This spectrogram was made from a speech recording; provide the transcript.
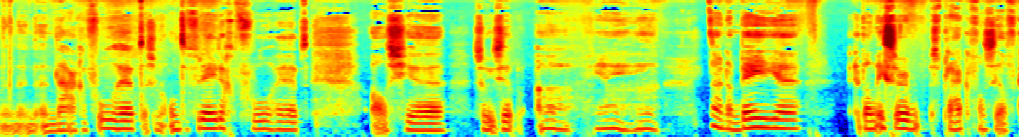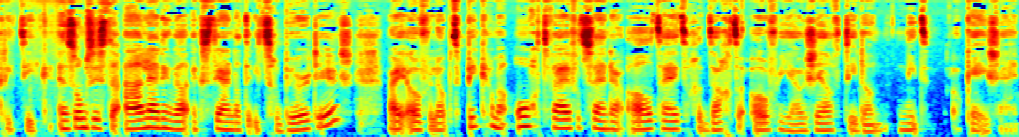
een, een, een naar gevoel hebt, als je een ontevreden gevoel hebt, als je zoiets hebt, ah, ja. Nou, dan ben je, dan is er sprake van zelfkritiek. En soms is de aanleiding wel extern dat er iets gebeurd is, waar je over loopt te piekeren, maar ongetwijfeld zijn er altijd gedachten over jouzelf die dan niet oké zijn.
